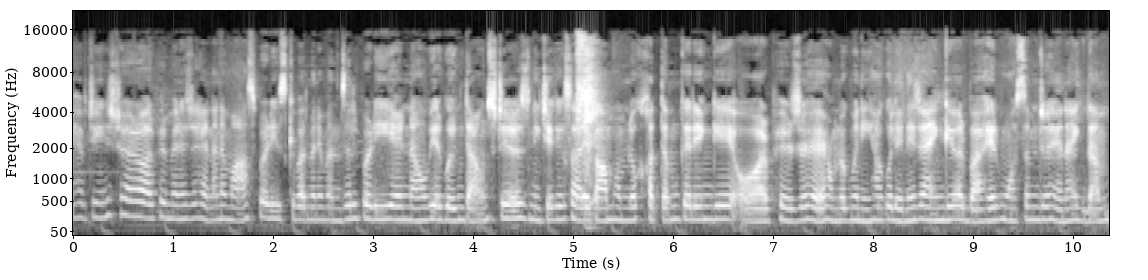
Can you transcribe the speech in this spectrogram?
आई हैव चेंज हर और फिर मैंने जो है ना नमाज़ पढ़ी, उसके बाद मैंने मंजिल पढ़ी and now we are going downstairs नीचे के सारे काम हम लोग ख़त्म करेंगे और फिर जो है हम लोग मनीहा को लेने जाएँगे और बाहर मौसम जो है ना एकदम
